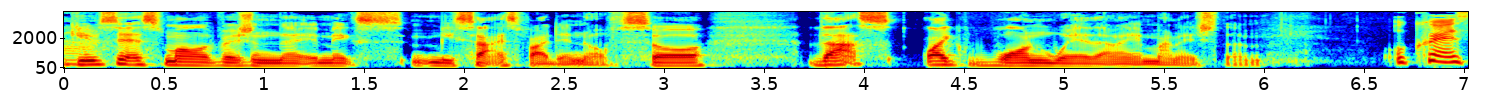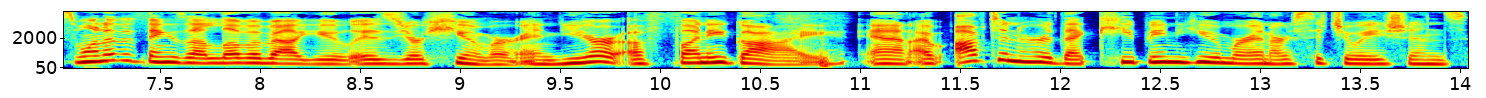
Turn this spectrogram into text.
it gives it a smaller version that it makes me satisfied enough. So that's like one way that I manage them. Well, Chris, one of the things I love about you is your humor, and you're a funny guy. And I've often heard that keeping humor in our situations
